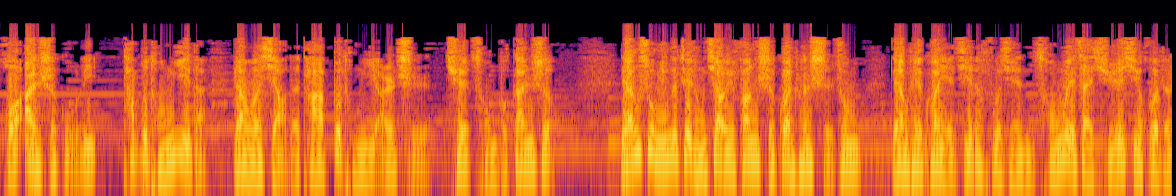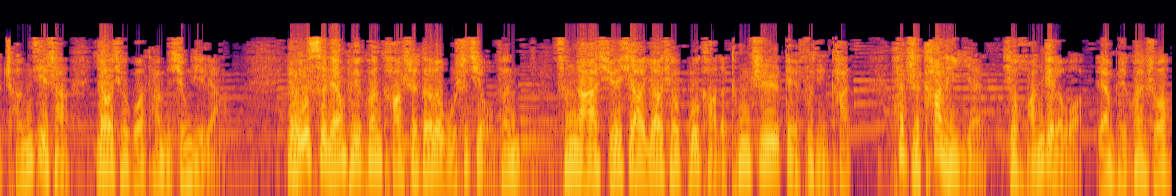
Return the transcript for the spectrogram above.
或暗示鼓励。”他不同意的，让我晓得他不同意而止，却从不干涉。梁漱溟的这种教育方式贯穿始终。梁培宽也记得父亲从未在学习或者成绩上要求过他们兄弟俩。有一次，梁培宽考试得了五十九分，曾拿学校要求补考的通知给父亲看，他只看了一眼就还给了我。梁培宽说。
